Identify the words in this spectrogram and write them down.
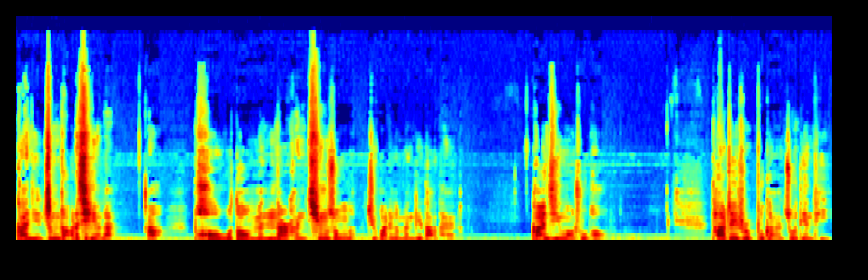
赶紧挣扎了起来，啊，跑到门那儿，很轻松的就把这个门给打开了，赶紧往出跑。他这时候不敢坐电梯，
